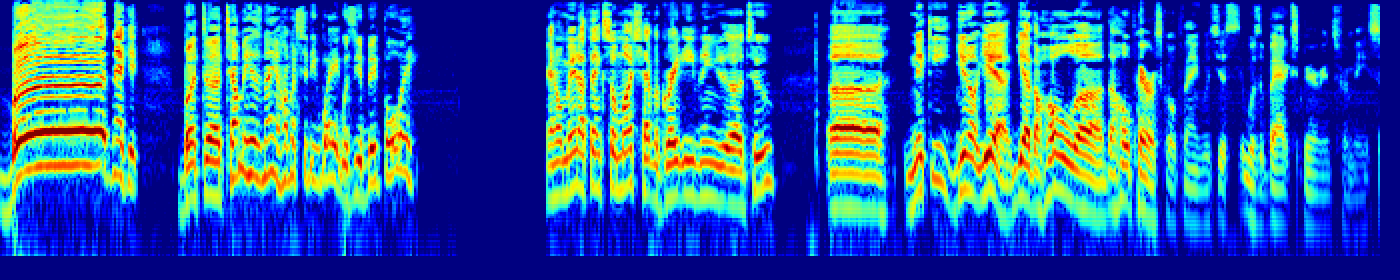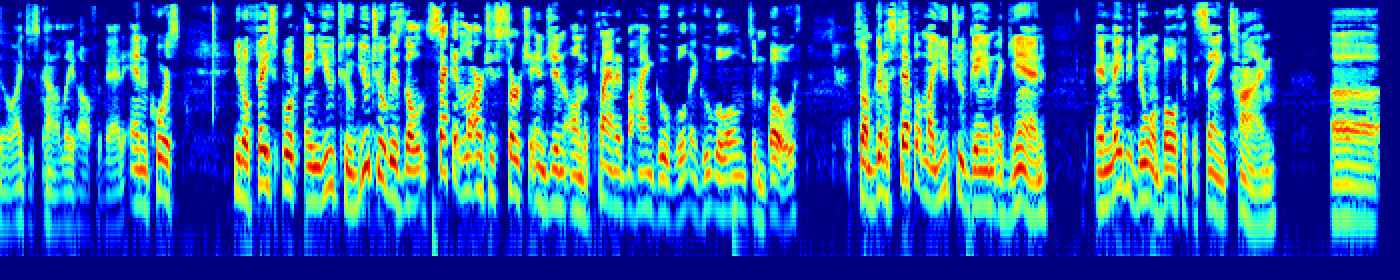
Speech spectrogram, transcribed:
butt naked, but uh, tell me his name. How much did he weigh? Was he a big boy? And Omena, thanks so much. Have a great evening uh, too. Uh, Nikki, you know, yeah, yeah, the whole, uh, the whole Periscope thing was just, it was a bad experience for me. So I just kind of laid off of that. And of course, you know, Facebook and YouTube. YouTube is the second largest search engine on the planet behind Google and Google owns them both. So I'm going to step up my YouTube game again and maybe do them both at the same time. Uh,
